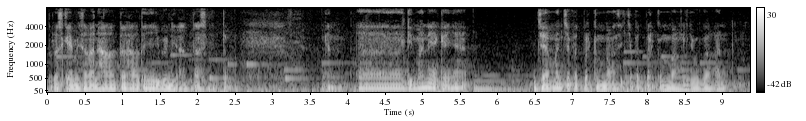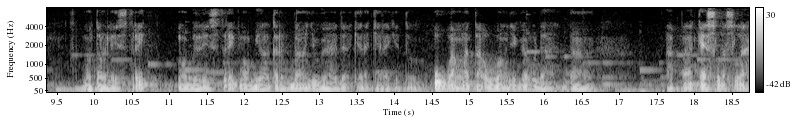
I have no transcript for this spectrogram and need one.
Terus kayak misalkan halte haltenya juga di atas gitu uh, gimana ya kayaknya zaman cepat berkembang sih cepat berkembang juga kan. Motor listrik mobil listrik mobil terbang juga ada kira-kira gitu. Uang mata uang juga udah uh, apa cashless lah.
